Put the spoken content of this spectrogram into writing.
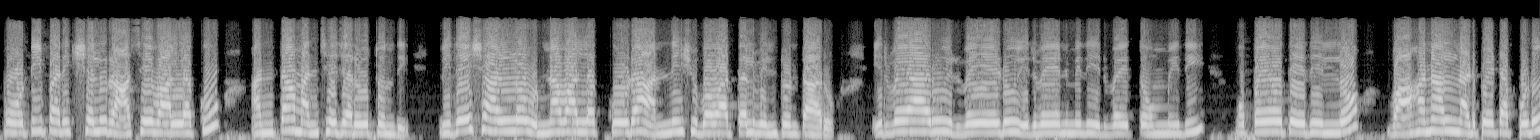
పోటీ పరీక్షలు రాసే వాళ్ళకు అంతా మంచే జరుగుతుంది. విదేశాల్లో ఉన్న వాళ్ళకు కూడా అన్ని శుభవార్తలు వింటుంటారు. ఇరవై ఆరు ఇరవై ఏడు ఇరవై ఎనిమిది ఇరవై తొమ్మిది ముప్పైవ తేదీల్లో వాహనాలు నడిపేటప్పుడు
